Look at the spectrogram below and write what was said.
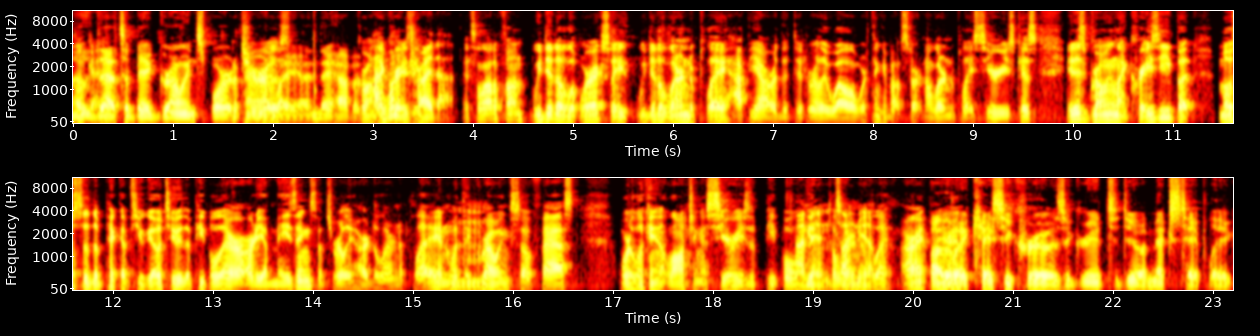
Okay. that's a big growing sport It sure apparently, and they have a Growing I want to try that. It's a lot of fun. We did a we're actually we did a learn to play happy hour that did really well. We're thinking about starting a learn to play series because it is growing like crazy. But most of the pickups you go to, the people there are already amazing, so it's really hard to learn to play. And with it Mm. growing so fast, we're looking at launching a series of people I'm getting in. to Sign learn to up. play. All right. By the Very way, good. KC Crew has agreed to do a mixtape league.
